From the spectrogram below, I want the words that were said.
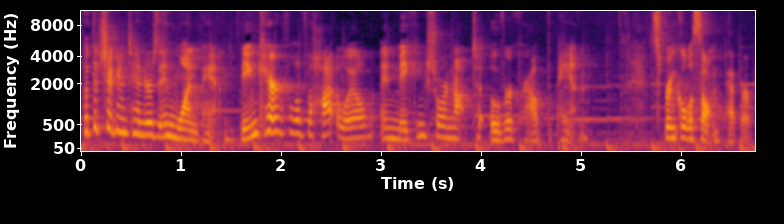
Put the chicken tenders in one pan, being careful of the hot oil and making sure not to overcrowd the pan. Sprinkle with salt and pepper.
